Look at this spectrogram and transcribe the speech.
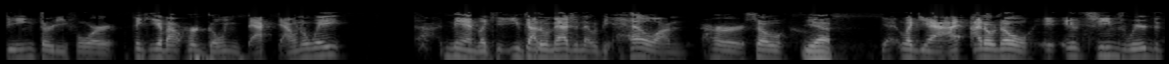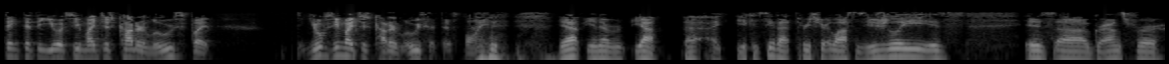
being 34, thinking about her going back down a weight, uh, man, like you got to imagine that would be hell on her. So, yeah, yeah, like yeah, I, I don't know. It, it seems weird to think that the UFC might just cut her loose, but UFC might just cut her loose at this point. yeah, you never. Yeah, uh, you can see that three straight losses usually is is uh, grounds for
